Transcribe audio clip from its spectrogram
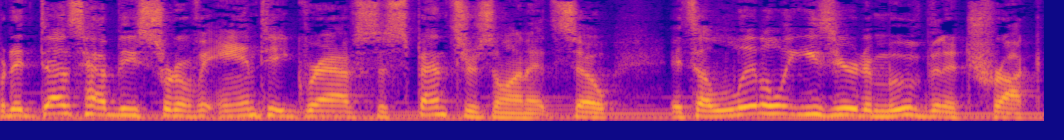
but it does have these sort of anti-grav suspensors on it, so it's a little easier to move than a truck.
